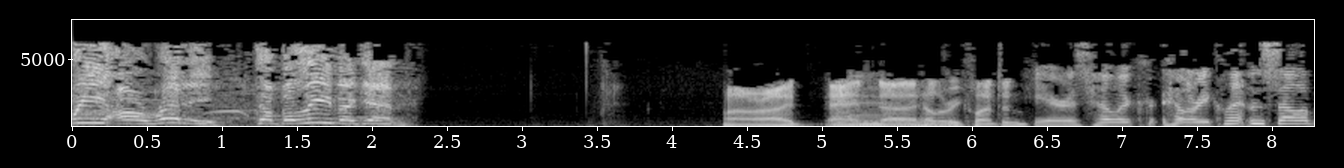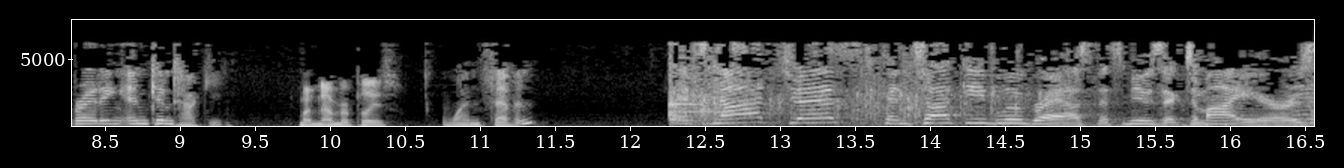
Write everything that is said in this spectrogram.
we are ready to believe again. All right. And uh, Hillary Clinton? Here's Hillary Hillary Clinton celebrating in Kentucky. What number, please? One seven. It's not just Kentucky bluegrass that's music to my ears. It's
